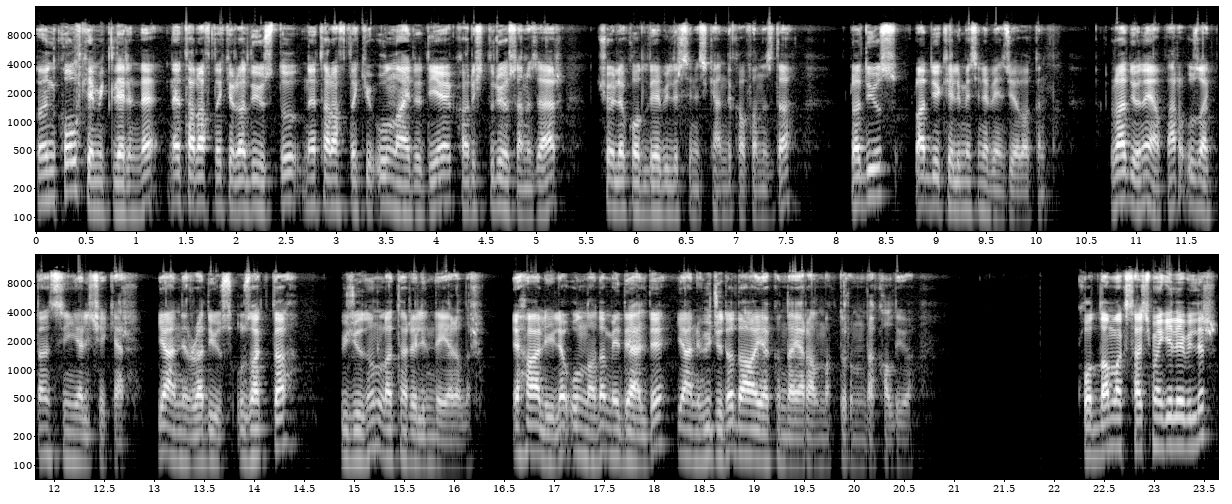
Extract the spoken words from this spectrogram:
Ön kol kemiklerinde ne taraftaki radiustu ne taraftaki ulnaydı diye karıştırıyorsanız eğer şöyle kodlayabilirsiniz kendi kafanızda. Radius radyo kelimesine benziyor bakın. Radyo ne yapar? Uzaktan sinyali çeker. Yani radius uzakta, vücudun lateralinde yer alır. E haliyle ulna da medialde yani vücuda daha yakında yer almak durumunda kalıyor. Kodlamak saçma gelebilir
